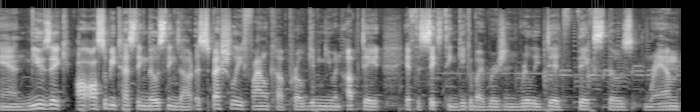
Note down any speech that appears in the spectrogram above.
and music. I'll also be testing those things out, especially Final Cut Pro, giving you an update if the 16 gigabyte version really did fix those RAM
